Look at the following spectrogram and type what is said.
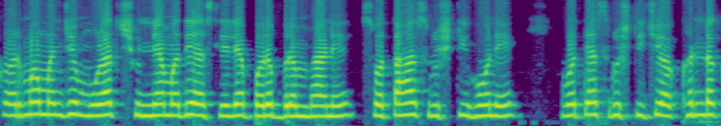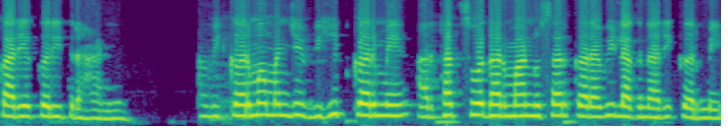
कर्म म्हणजे मुळात शून्यामध्ये असलेल्या परब्रह्माने स्वतः सृष्टी होणे व त्या सृष्टीचे अखंड कार्य करीत राहणे. विकर्म म्हणजे विहित कर्मे अर्थात स्वधर्मानुसार करावी लागणारी कर्मे.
